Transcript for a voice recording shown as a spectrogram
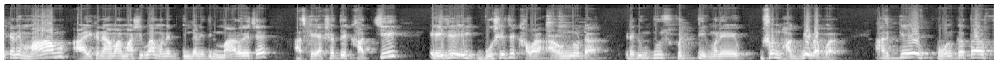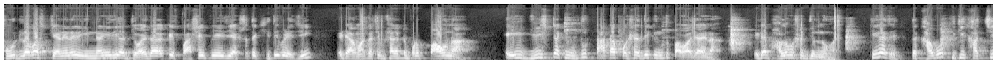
এখানে মাম আর এখানে আমার মাসিমা মানে ইন্দ্রানিদির মা রয়েছে। আজকে একসাথে খাচ্ছি। এই যে এই বসে যে খাওয়ার আনন্দটা, এটা কিন্তু সত্যি মানে ভীষণ ভাগ্যের ব্যাপার। আজকে কলকাতার ফুড লাভার্স চ্যানেলের ইন্দ্রানিদি আর জয়দাকে পাশে পেয়ে যে একসাথে খেতে পেরেছি, এটা আমার কাছে বিশাল একটা বড় পাওনা। এই জিনিসটা কিন্তু টাকা পয়সা দিয়ে কিন্তু পাওয়া যায় না। এটা ভালোবাসার জন্য হয়। ঠিক আছে? তা খাব, কি কি খাচ্ছি?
